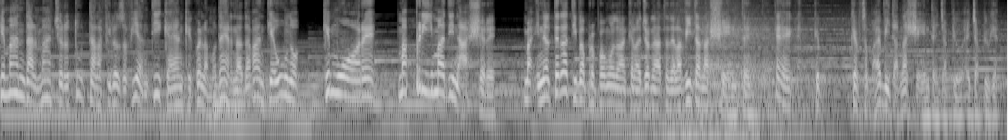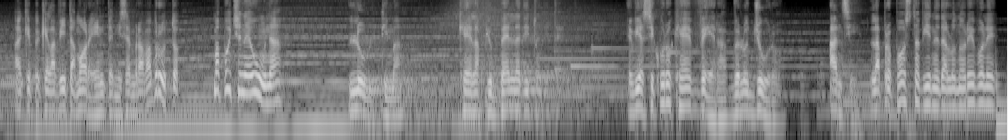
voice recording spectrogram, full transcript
che manda al macero tutta la filosofia antica e anche quella moderna davanti a uno che muore ma prima di nascere. Ma in alternativa propongono anche la giornata della vita nascente, che, che, che insomma è vita nascente, è già, più, è già più... anche perché la vita morente mi sembrava brutto. Ma poi ce n'è una, l'ultima, che è la più bella di tutte. E vi assicuro che è vera, ve lo giuro. Anzi, la proposta viene dall'onorevole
